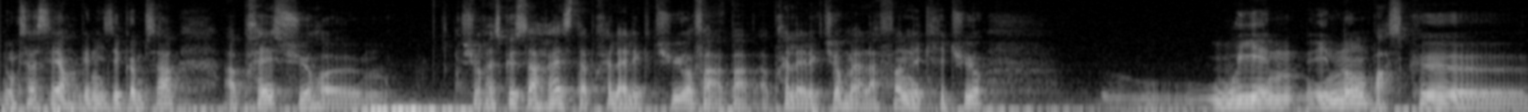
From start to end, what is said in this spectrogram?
donc ça s'est organisé comme ça. Après, sur, sur est-ce que ça reste après la lecture, enfin pas après la lecture, mais à la fin de l'écriture, oui et, non, parce que,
